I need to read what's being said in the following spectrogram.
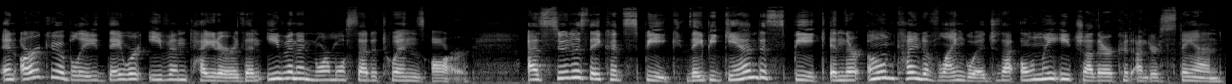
And arguably, they were even tighter than even a normal set of twins are. As soon as they could speak, they began to speak in their own kind of language that only each other could understand.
